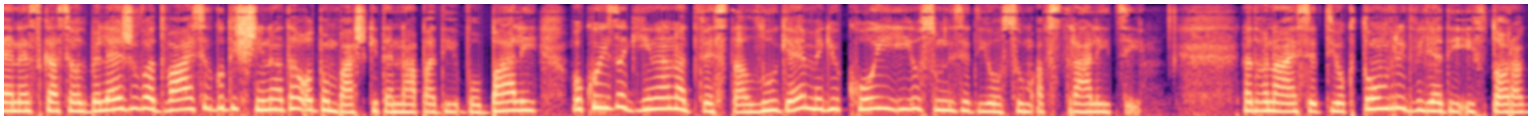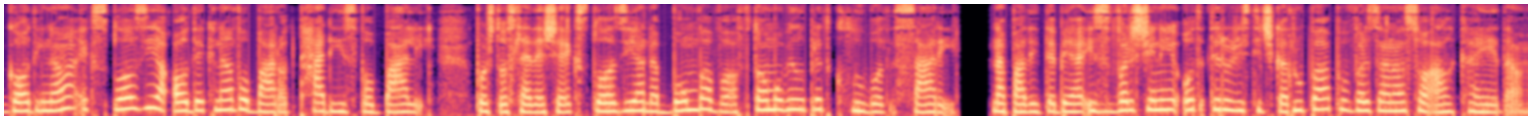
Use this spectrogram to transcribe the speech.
Денеска се одбележува 20 годишнината од бомбашките напади во Бали, во кои загина на 200 луѓе, меѓу кои и 88 австралици. На 12 октомври 2002 година експлозија одекна во барот Падис во Бали, пошто следеше експлозија на бомба во автомобил пред клубот Сари. Нападите беа извршени од терористичка група поврзана со Ал-Каеда.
